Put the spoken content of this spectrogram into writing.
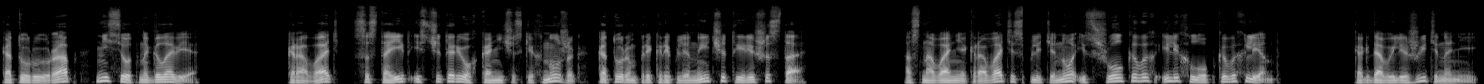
которую раб несет на голове. Кровать состоит из четырех конических ножек, к которым прикреплены четыре шеста. Основание кровати сплетено из шелковых или хлопковых лент. Когда вы лежите на ней,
